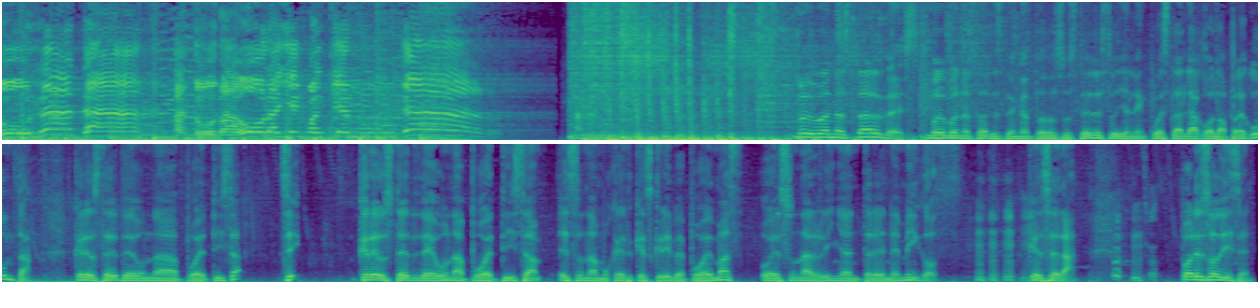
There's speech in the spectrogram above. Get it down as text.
Chocolata. A toda hora y en cualquier lugar. Muy buenas tardes. Muy buenas tardes tengan todos ustedes. Hoy en la encuesta le hago la pregunta. ¿Cree usted de una poetisa? Sí. ¿Cree usted de una poetisa es una mujer que escribe poemas o es una riña entre enemigos? ¿Qué será? Por eso dicen,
